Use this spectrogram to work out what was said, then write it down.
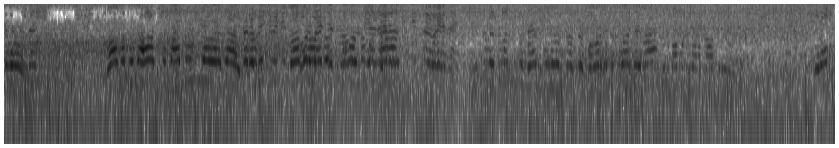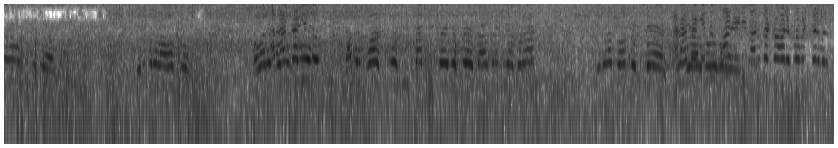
পাচ্ছেন, দোয়া করতে যাওয়া তো তাড়াতাড়ি বিয়ে হয়ে যায় আপনারা বেশি বেশি দোয়া করবেন যে মামুর বিয়াটা শীঘ্র হয়ে যায় তোমার কিন্তু ফ্যান ফলোয়ার্স আছে সবার কাছে দোয়া চাইবা কিন্তু আমার কাছে তাড়াতাড়ি যায় এই রমজানের দোয়া যায় দেরি করে লাভ আছে সবার আর আমরা কিন্তু যাদের বয়স পঁচিশ ছাব্বিশ হয়ে গেছে তাড়াতাড়ি বিয়ে করেন এবার তো অর্ধেক আর আমরা কিন্তু অলরেডি বালুকা শহরে প্রবেশ করে বলছি।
